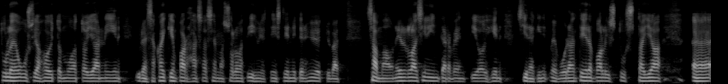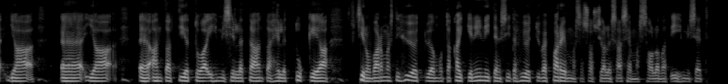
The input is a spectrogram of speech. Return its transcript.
tulee uusia hoitomuotoja, niin yleensä kaikkien parhaassa asemassa olevat ihmiset niistä eniten hyötyvät. Sama on erilaisiin interventioihin. Siinäkin me voidaan tehdä valistusta ja, ää, ja ja antaa tietoa ihmisille tai antaa heille tukea. Siinä on varmasti hyötyä, mutta kaikkein eniten siitä hyötyvät paremmassa sosiaalisessa asemassa olevat ihmiset.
